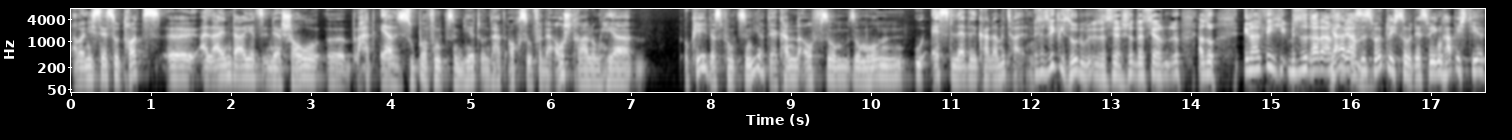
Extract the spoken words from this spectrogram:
Aber nichtsdestotrotz, äh, allein da jetzt in der Show äh, hat er super funktioniert und hat auch so von der Ausstrahlung her, okay, das funktioniert. Er kann auf so, einem- so einem hohen US-Level kann er mithalten. Ist das wirklich so? Du, das ist ja, schon- das ist ja, also inhaltlich bist du gerade am Ja, Schwärmen. das ist wirklich so. Deswegen habe ich dir,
